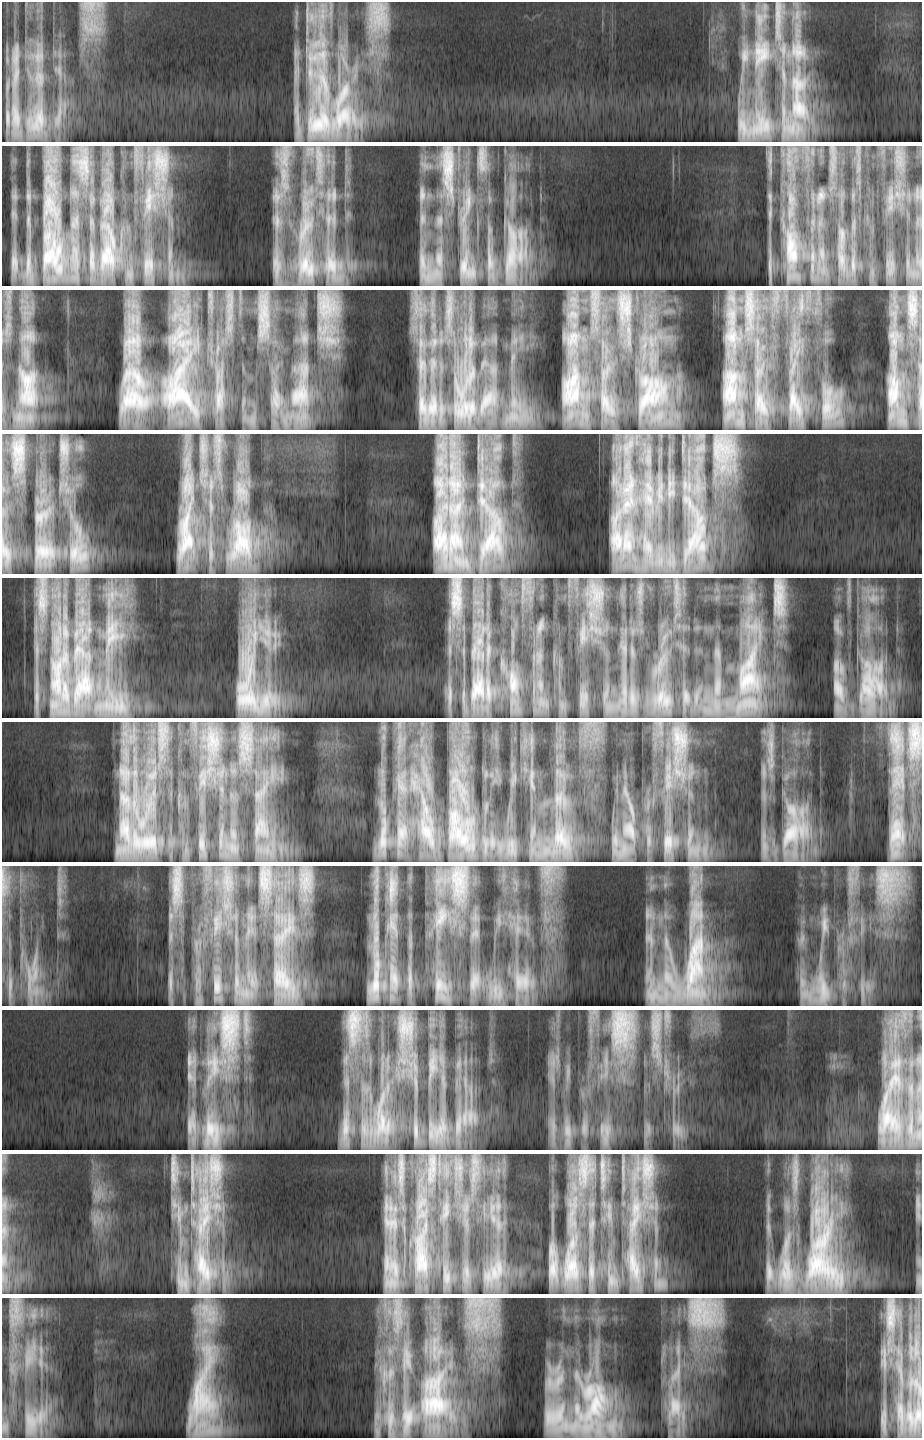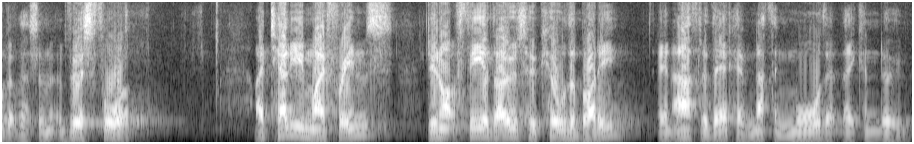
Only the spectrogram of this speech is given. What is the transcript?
but I do have doubts. I do have worries. We need to know that the boldness of our confession is rooted in the strength of God. The confidence of this confession is not, well, I trust Him so much so that it's all about me. I'm so strong. I'm so faithful. I'm so spiritual. Righteous Rob. I don't doubt. I don't have any doubts. It's not about me or you. It's about a confident confession that is rooted in the might of God. In other words, the confession is saying, look at how boldly we can live when our profession is God. That's the point. It's a profession that says, look at the peace that we have in the one whom we profess. At least, this is what it should be about as we profess this truth. Why isn't it? Temptation. And as Christ teaches here, what was the temptation? It was worry and fear. Why? Because their eyes were in the wrong place. Let's have a look at this. In verse 4 I tell you, my friends, do not fear those who kill the body and after that have nothing more that they can do.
